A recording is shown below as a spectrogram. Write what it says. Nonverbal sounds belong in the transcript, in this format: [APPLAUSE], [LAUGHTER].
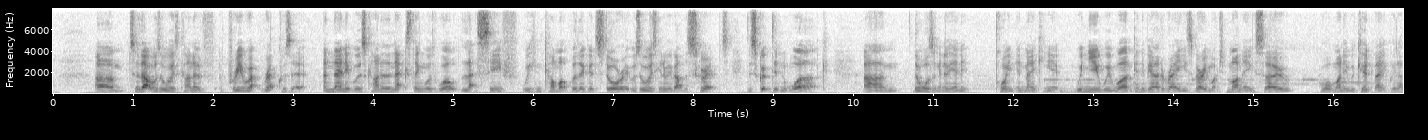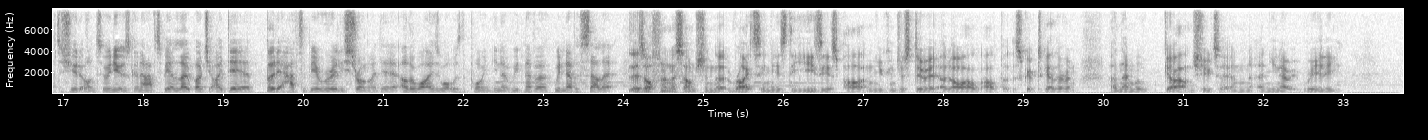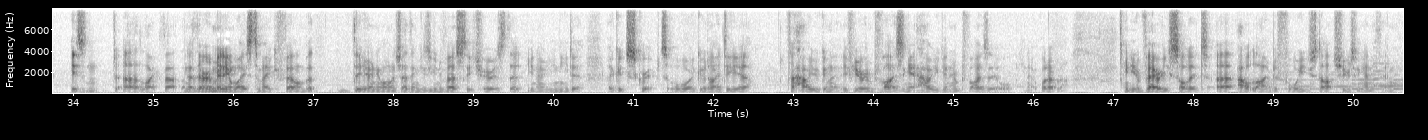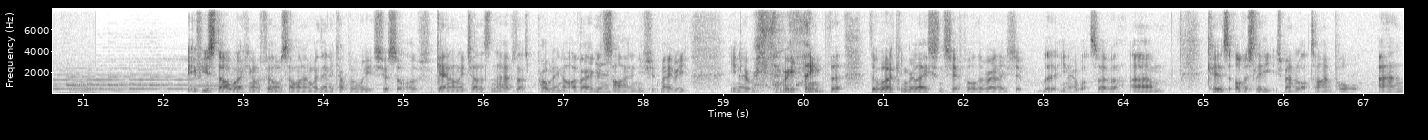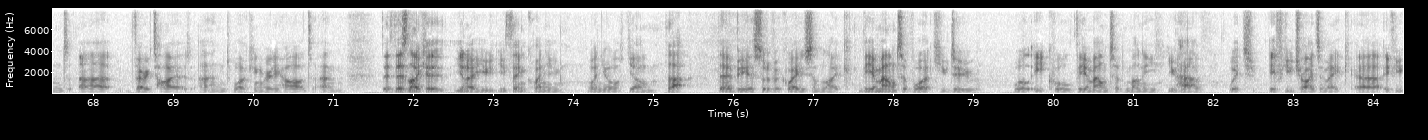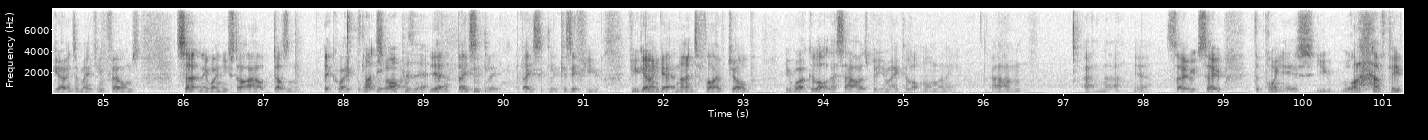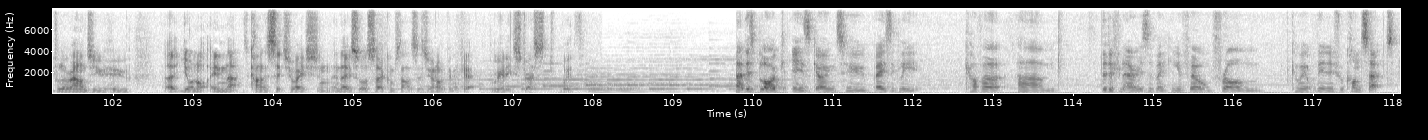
Um, so that was always kind of a prerequisite. And then it was kind of the next thing was, well, let's see if we can come up with a good story. It was always going to be about the script. The script didn't work. Um, there wasn't going to be any point in making it. We knew we weren't going to be able to raise very much money. So what money we could make, we'd have to shoot it on. So we knew it was going to have to be a low budget idea, but it had to be a really strong idea. Otherwise, what was the point? You know, we'd never we'd never sell it. There's often an assumption that writing is the easiest part, and you can just do it. Oh, I'll I'll put the script together, and and then we'll go out and shoot it. And and you know, it really isn't uh, like that. You know, there are a million ways to make a film, but the only one which I think is universally true is that you know you need a, a good script or a good idea for how you're gonna if you're improvising it how you're gonna improvise it or you know whatever. You need a very solid uh, outline before you start shooting anything. If you start working on a film with someone and within a couple of weeks you're sort of getting on each other's nerves that's probably not a very good Yeah. sign and you should maybe you know [LAUGHS] rethink the the working relationship or the relationship uh, you know whatsoever. Because obviously you spend a lot of time poor and uh, very tired and working really hard and there's, there's like a you know you, you think when you when you're young that there'd be a sort of equation like the amount of work you do will equal the amount of money you have which if you try to make uh, if you go into making films certainly when you start out doesn't equate It's like the whatsoever. opposite. yeah basically [LAUGHS] basically because if you if you go and get a nine to five job you work a lot less hours but you make a lot more money um, and uh, yeah so so the point is you [LAUGHS] want to have people around you who uh, you're not in that kind of situation in those sort of circumstances you're not going to get really stressed with Uh, this blog is going to basically cover um, the different areas of making a film from coming up with the initial concept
